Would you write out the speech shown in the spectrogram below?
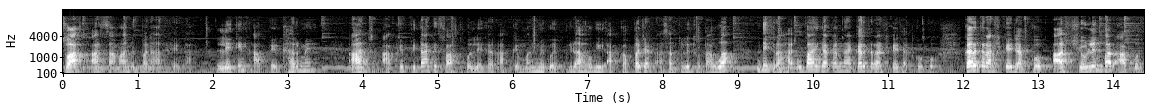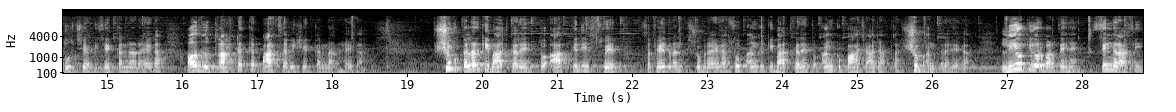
स्वास्थ्य आज सामान्य बना रहेगा। लेकिन आपके घर में आज आपके पिता के स्वास्थ्य को लेकर आपके मन में कोई पीड़ा होगी, आपका बजट असंतुलित होता हुआ दिख रहा है। उपाय क्या करना है? कर्क राशि के जातकों को। कर्क राशि के जातकों, आज शिवलिंग पर आपको दूध से अभिषेक करना रहेगा और रुद्राष्टक के पाठ से अभिषेक करना रहेगा। शुभ कलर की बात करें तो आपके लिए श्वेत, सफ़ेद रंग शुभ रहेगा। शुभ अंक की बात करें तो अंक पाँच आज आपका शुभ अंक रहेगा। लियो की ओर बढ़ते हैं, सिंह राशि।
